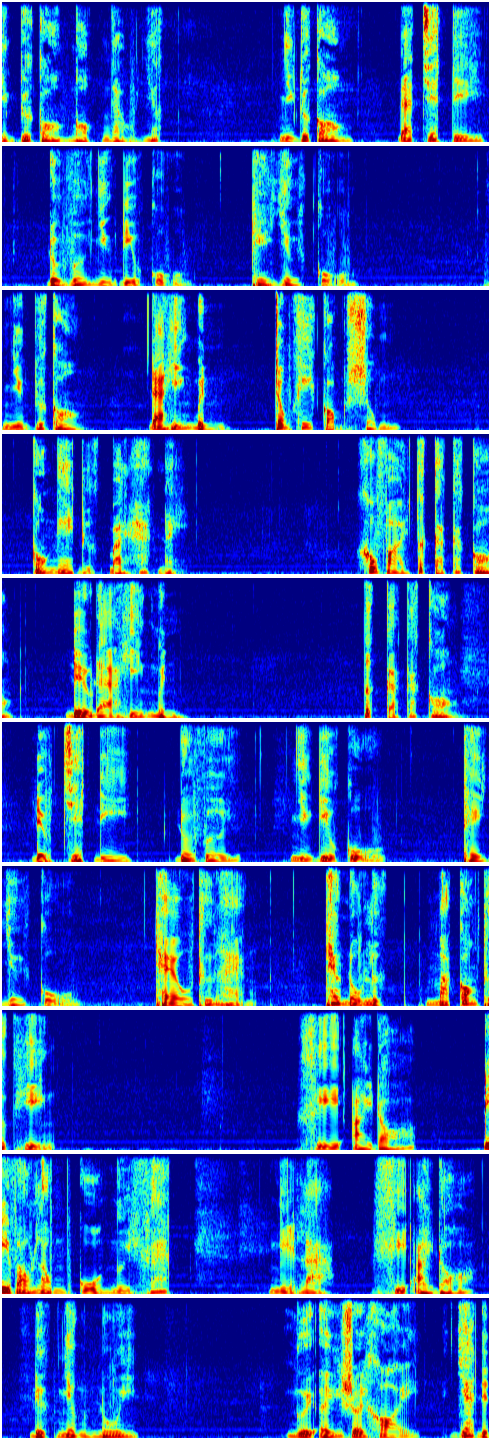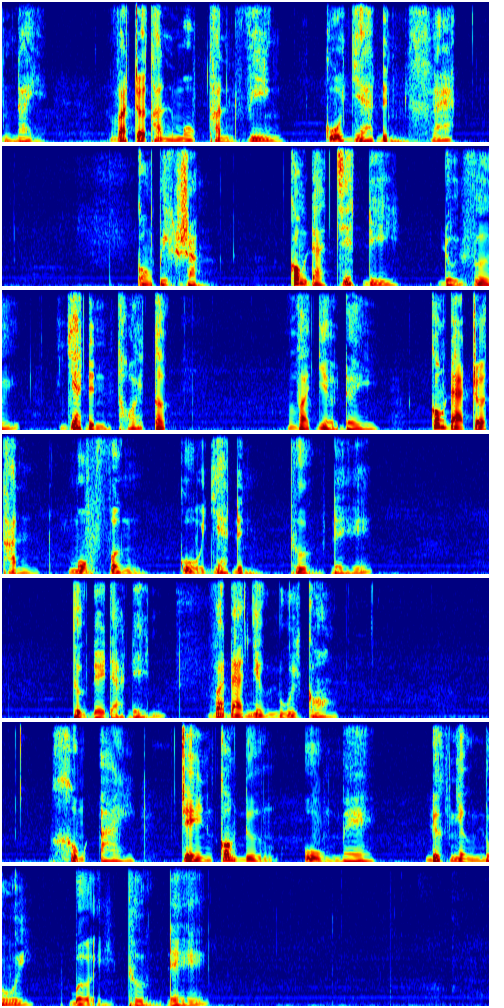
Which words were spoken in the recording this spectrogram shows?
Những đứa con ngọt ngào nhất. Những đứa con đã chết đi đối với những điều cũ, thế giới cũ. Những đứa con đã hiến mình trong khi còn sống. Con nghe được bài hát này. Không phải tất cả các con đều đã hiến mình. Tất cả các con đều chết đi đối với những điều cũ thế giới cũ, theo thứ hạng, theo nỗ lực mà con thực hiện. Khi ai đó đi vào lòng của người khác, nghĩa là khi ai đó được nhận nuôi, người ấy rời khỏi gia đình này và trở thành một thành viên của gia đình khác. Con biết rằng con đã chết đi đối với gia đình thói tật. Và giờ đây, con đã trở thành một phần của gia đình thượng đế. Thượng đế đã đến và đã nhận nuôi con. Không ai trên con đường u mê được nhận nuôi bởi thượng đế.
